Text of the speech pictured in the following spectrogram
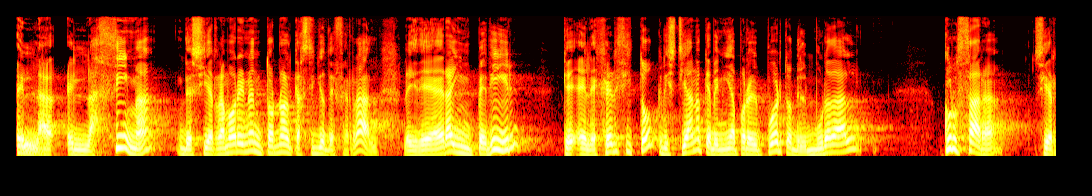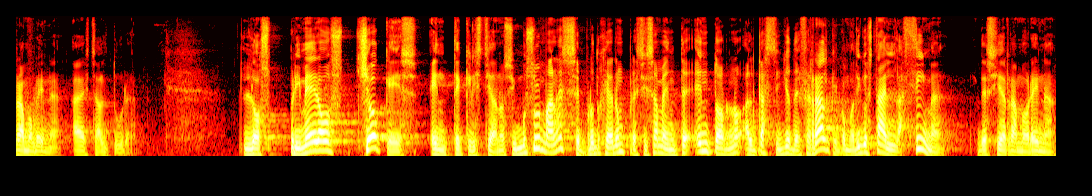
en la, cima de Sierra Morena en torno al castillo de Ferral. La idea era impedir que el ejército cristiano que venía por el puerto del Muradal cruzara Sierra Morena a esta altura. Los primeros choques entre cristianos y musulmanes se produjeron precisamente en torno al castillo de Ferral, que como digo está en la cima de Sierra Morena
